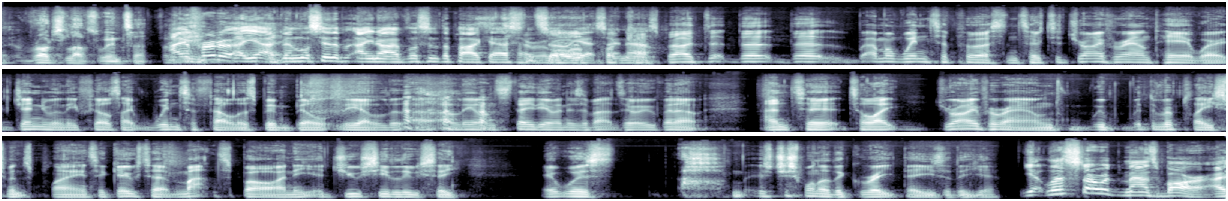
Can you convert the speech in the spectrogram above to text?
do. Rog loves winter. For I've me- heard of, yeah, I've been listening to, the, you know, I've listened to the podcast. And so, terrible yes, I know. podcast, But I, the, the, the, I'm a winter person, so to drive around here where it genuinely feels like Winterfell has been built, the Al- uh, Allianz Stadium and is about to open up, and to, to like drive around with, with the replacements playing, to go to Matt's bar and eat a Juicy Lucy, it was, oh, it was just one of the great days of the year. Yeah, let's start with Matt's bar. I,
